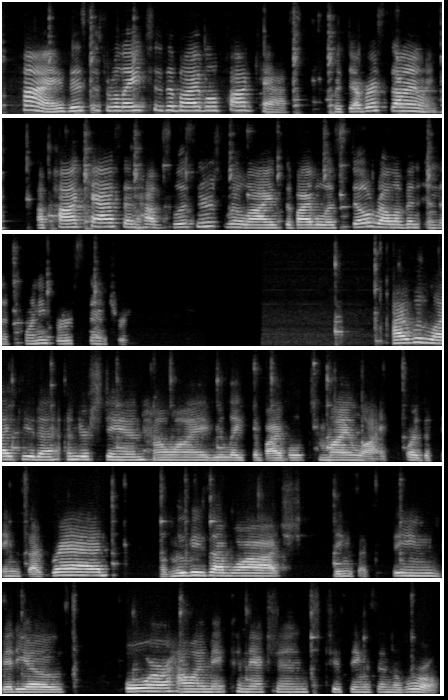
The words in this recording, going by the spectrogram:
Hi, this is Relate to the Bible podcast with Deborah Styling, a podcast that helps listeners realize the Bible is still relevant in the 21st century. I would like you to understand how I relate the Bible to my life or the things I've read, the movies I've watched, things I've seen, videos, or how I make connections to things in the world.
